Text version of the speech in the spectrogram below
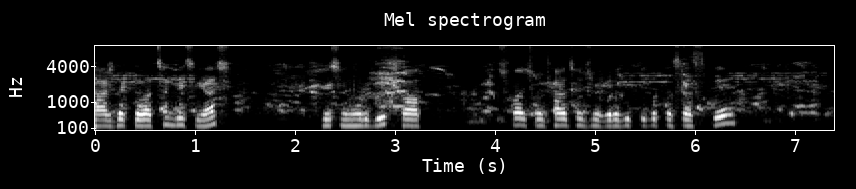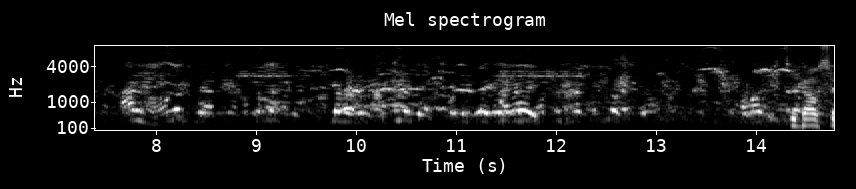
হাঁস দেখতে পাচ্ছেন, দেশি হাঁস। দেশি মুরগি সব ছয়শো, সাড়ে ছয়শো করে বিক্রি করতেছে আজকে। সেটা হচ্ছে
